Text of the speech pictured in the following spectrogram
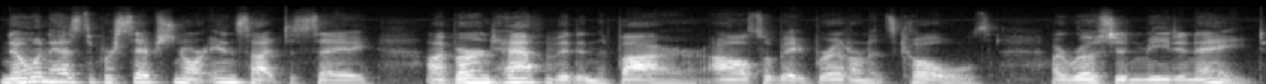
No one has the perception or insight to say, I burned half of it in the fire. I also baked bread on its coals. I roasted meat and ate.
